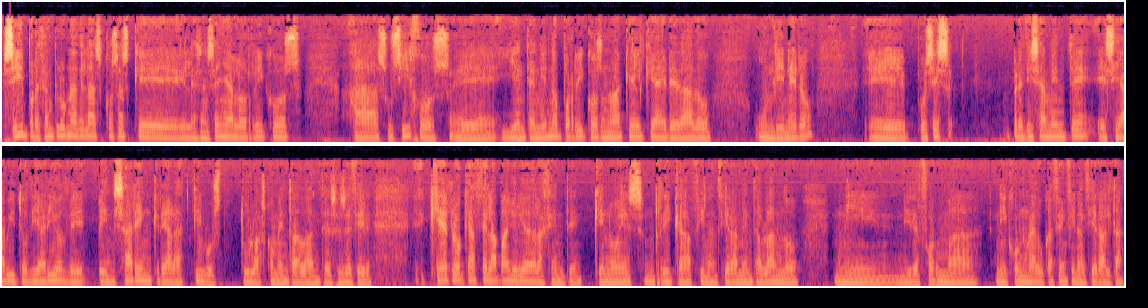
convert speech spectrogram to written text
Sí, por ejemplo, una de las cosas que les enseñan los ricos a sus hijos, eh, y entendiendo por ricos no aquel que ha heredado un dinero, eh, pues es precisamente ese hábito diario de pensar en crear activos. Tú lo has comentado antes. Es decir, ¿qué es lo que hace la mayoría de la gente que no es rica financieramente hablando, ni, ni de forma, ni con una educación financiera alta?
